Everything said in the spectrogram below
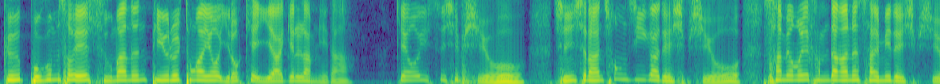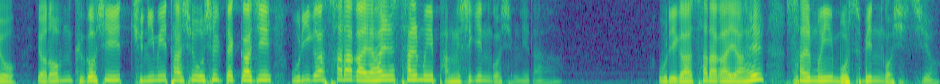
그 복음서의 수많은 비유를 통하여 이렇게 이야기를 합니다. 깨어 있으십시오. 진실한 청지기가 되십시오. 사명을 감당하는 삶이 되십시오. 여러분 그것이 주님이 다시 오실 때까지 우리가 살아가야 할 삶의 방식인 것입니다. 우리가 살아가야 할 삶의 모습인 것이지요.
